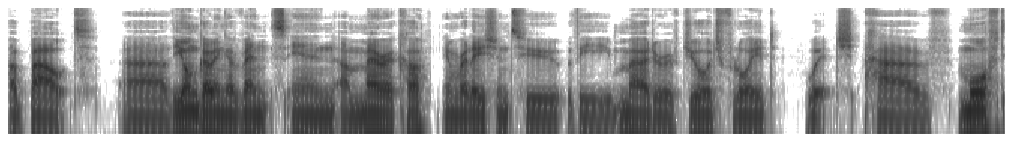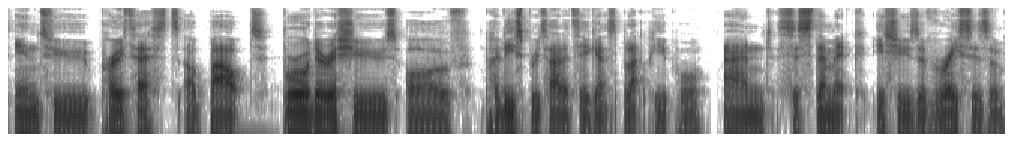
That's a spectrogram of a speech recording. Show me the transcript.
about uh, the ongoing events in America in relation to the murder of George Floyd, which have morphed into protests about broader issues of police brutality against black people and systemic issues of racism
